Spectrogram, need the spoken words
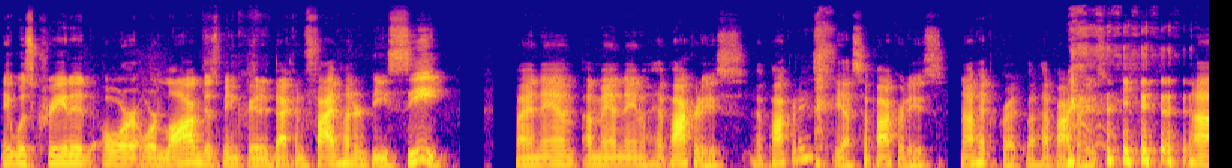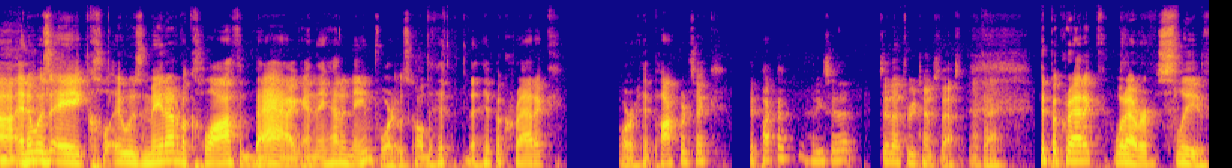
It was created or or logged as being created back in 500 BC by a, nam, a man named Hippocrates. Hippocrates? yes, Hippocrates. Not hypocrite, but Hippocrates. uh, and it was a cl- it was made out of a cloth bag, and they had a name for it. It was called the hip the Hippocratic or Hippocratic Hippocrat. How do you say that? Say that three times fast. okay. Hippocratic, whatever sleeve,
